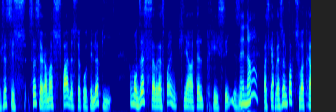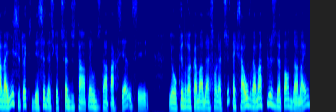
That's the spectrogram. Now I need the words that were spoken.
ça, c'est, ça, c'est vraiment super de ce côté-là. Puis, comme on disait, ça ne s'adresse pas à une clientèle précise. Mais non. Parce qu'après ça, une fois que tu vas travailler, c'est toi qui décides est-ce que tu fais du temps plein ou du temps partiel. Il n'y a aucune recommandation là-dessus. Fait que ça ouvre vraiment plus de portes de même.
